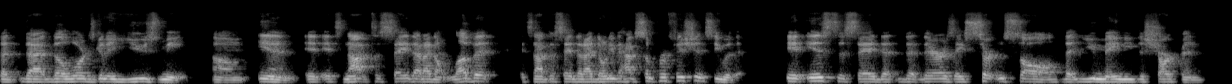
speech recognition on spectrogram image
That that the Lord's going to use me um, in. It, it's not to say that I don't love it. It's not to say that I don't even have some proficiency with it it is to say that, that there is a certain saw that you may need to sharpen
